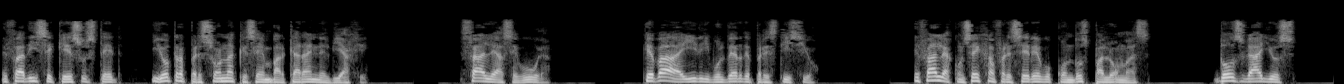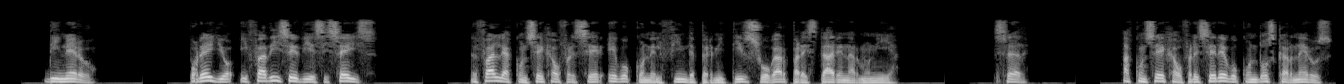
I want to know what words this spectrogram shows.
Efa dice que es usted y otra persona que se embarcará en el viaje. Efa le asegura que va a ir y volver de prestigio. Efa le aconseja ofrecer Evo con dos palomas, dos gallos, dinero. Por ello, Ifa dice 16. Efa le aconseja ofrecer Evo con el fin de permitir su hogar para estar en armonía. Ser. Aconseja ofrecer Evo con dos carneros,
